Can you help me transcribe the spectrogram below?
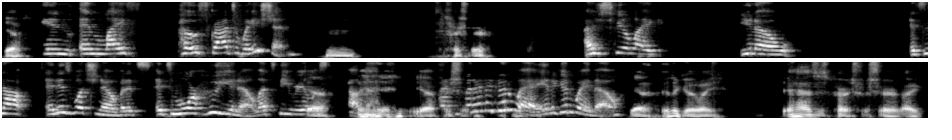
yeah. in in life post graduation. Mm. For sure. I just feel like, you know, it's not it is what you know, but it's it's more who you know. Let's be realistic yeah. about that. yeah, but, sure. But in a good way, in a good way though. Yeah, in a good way. It has its perks for sure. Like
